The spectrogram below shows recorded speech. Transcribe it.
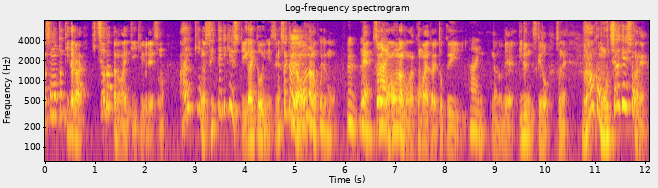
その時、だから必要だったのは IT 企業で、その、IT の設定できる人って意外と多いんですよね。そういった意味では女の子でも、うんね、それでもはい女の子が細やかで得意はいなので、いるんですけど、そのね、ブラウン管を持ち上げる人がね、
